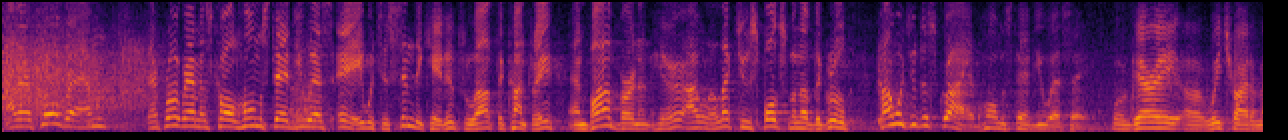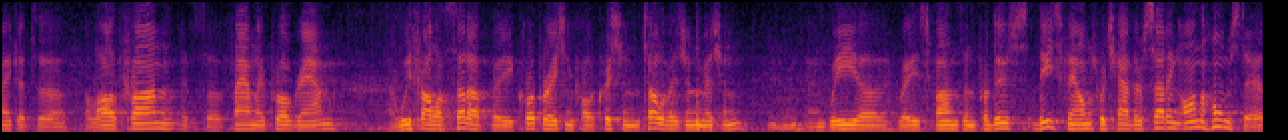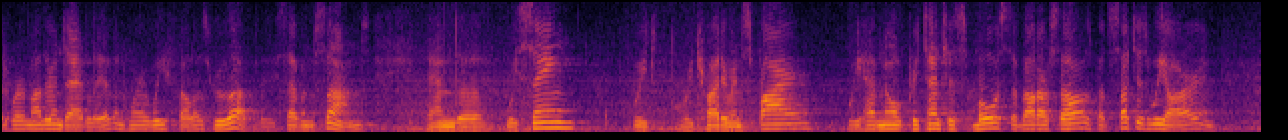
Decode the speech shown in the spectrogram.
Now, their program, their program is called Homestead USA, which is syndicated throughout the country. And Bob Vernon here, I will elect you spokesman of the group. How would you describe Homestead USA? Well, Garry, uh, we try to make it uh, a lot of fun. It's a family program. Uh, we fellows set up a corporation called Christian Television Mission, and we uh, raise funds and produce these films, which have their setting on the homestead where Mother and Dad live and where we fellows grew up, the seven sons. And uh, we sing, we, we try to inspire. We have no pretentious boasts about ourselves, but such as we are and,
